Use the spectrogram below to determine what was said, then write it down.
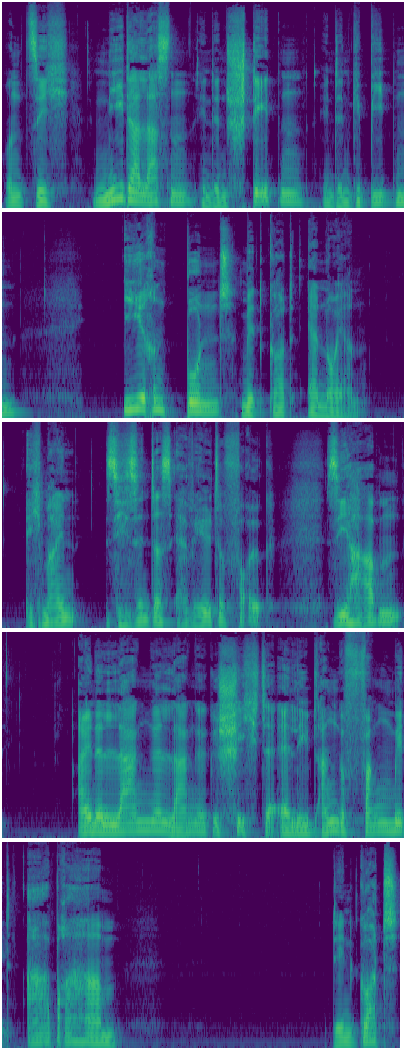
und sich niederlassen in den Städten, in den Gebieten, ihren Bund mit Gott erneuern. Ich meine, sie sind das erwählte Volk. Sie haben eine lange, lange Geschichte erlebt, angefangen mit Abraham, den Gott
